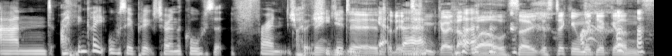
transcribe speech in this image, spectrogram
And I think I also predicted her in the quarters at the French, I but think she you didn't did, get and it there. didn't go that well. So you're sticking with your guns.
